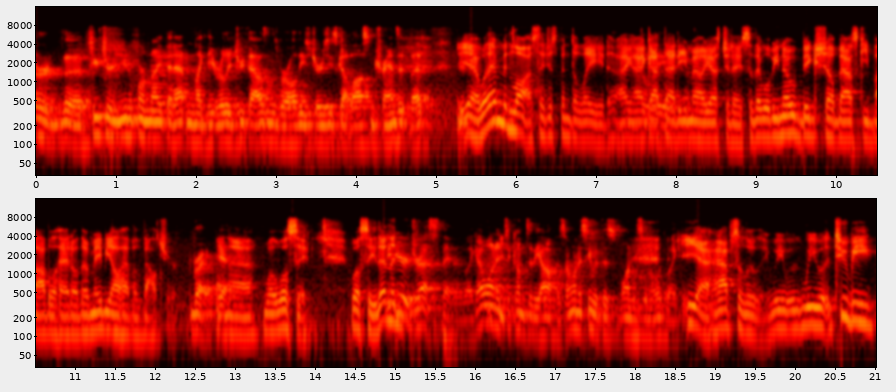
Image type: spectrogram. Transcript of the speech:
or the future uniform night that happened like the early 2000s, where all these jerseys got lost in transit. That yeah, well, they haven't been lost; they've just been delayed. I, I got that email yesterday, so there will be no Big Shelbowski bobblehead. Although maybe I'll have a voucher. Right. Yeah. Uh, well, we'll see. We'll see. Then Leave the, your address there. Like I wanted to come to the office. I want to see what this one is going to look like. Yeah, absolutely. We we to be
